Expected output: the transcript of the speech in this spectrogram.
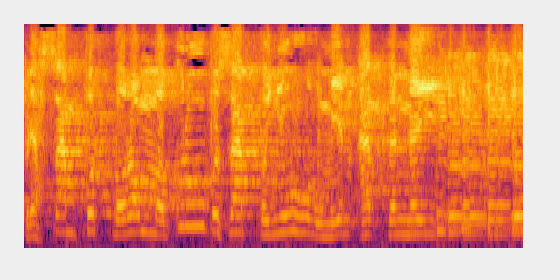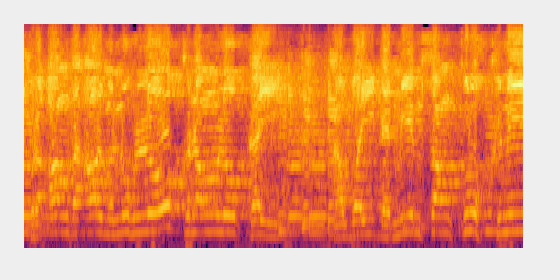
ព្រះសម្ពុទ្ធបរមគ្រូប្រសាទបញ្ញូមានអត្តន័យព្រះអង្គទៅឲ្យមនុស្សលោកក្នុងលោកីអ្វីដែលមានសង្គ្រោះគ្នា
